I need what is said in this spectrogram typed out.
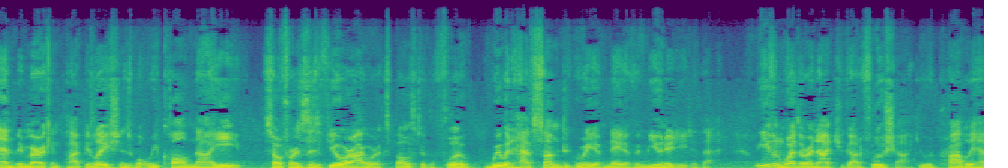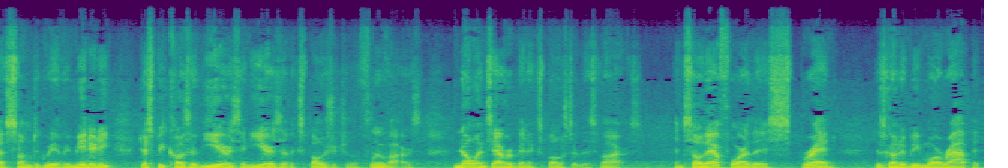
And the American population is what we call naive. So, for instance, if you or I were exposed to the flu, we would have some degree of native immunity to that even whether or not you got a flu shot, you would probably have some degree of immunity just because of years and years of exposure to the flu virus. No one's ever been exposed to this virus. And so, therefore, the spread is going to be more rapid.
